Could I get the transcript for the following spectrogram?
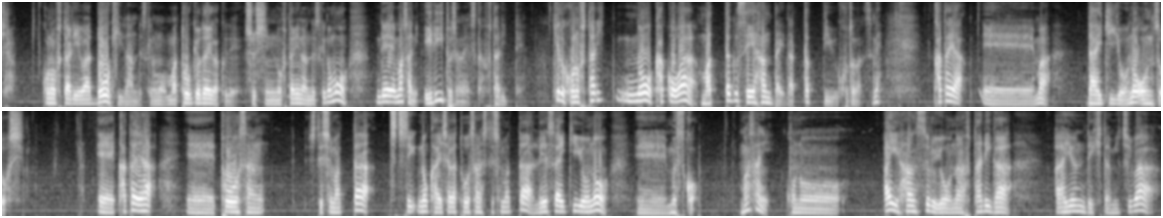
この2人は同期なんですけども、まあ、東京大学で出身の2人なんですけども、で、まさにエリートじゃないですか、2人って。けど、この2人の過去は全く正反対だったっていうことなんですね。片や、えー、まあ、大企業の御曹司。えー、片や、えー、倒産してしまった、父の会社が倒産してしまった零細企業の、えー、息子。まさに、この、相反するような2人が、歩んできた道は、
